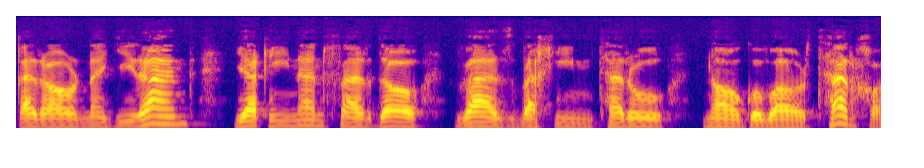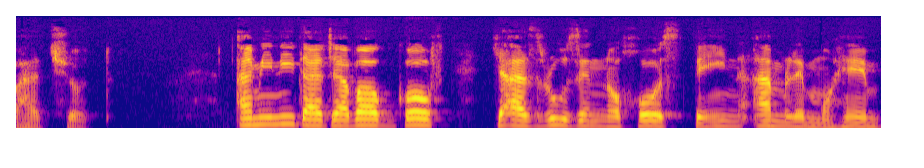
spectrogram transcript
قرار نگیرند یقینا فردا وضع وخیمتر و ناگوارتر خواهد شد. امینی در جواب گفت که از روز نخست به این امر مهم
